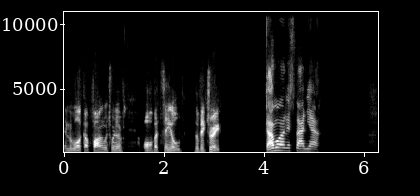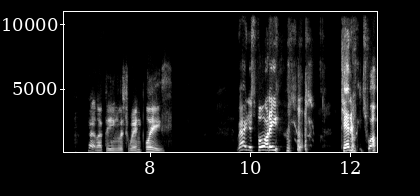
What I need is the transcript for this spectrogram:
in the World Cup final, which would have all but sealed the victory. Come on, España. Don't let the English win, please. Raiders 40, Canterbury 12.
